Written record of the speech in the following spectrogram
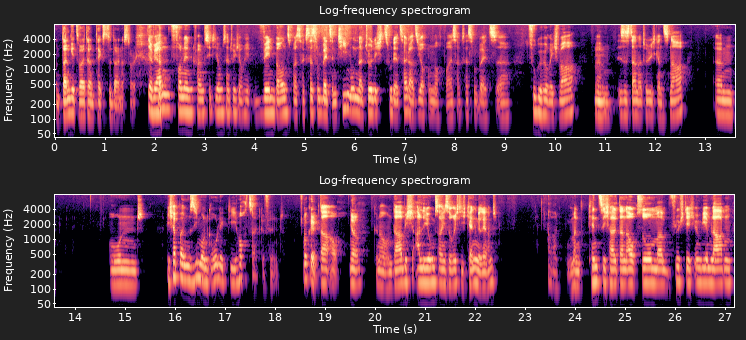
Und dann geht es weiter im Text zu deiner Story. Ja, wir haben von den Crime City Jungs natürlich auch wen bei uns bei Successful Baits im Team und natürlich zu der Zeit, als ich auch noch bei Successful Baits äh, zugehörig war, mhm. ähm, ist es da natürlich ganz nah. Ähm, und ich habe beim Simon Grolik die Hochzeit gefilmt. Okay. Da auch. Ja. Genau, und da habe ich alle Jungs eigentlich so richtig kennengelernt. Aber man kennt sich halt dann auch so, man flüchtig irgendwie im Laden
